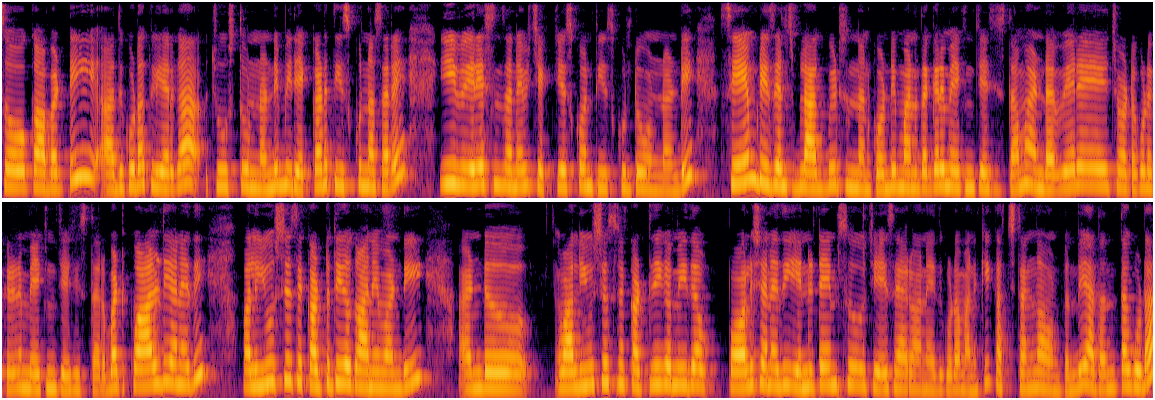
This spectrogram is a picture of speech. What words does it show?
సో కాబట్టి అది కూడా క్లియర్గా చూస్తూ ఉండండి. మీరు ఎక్కడ తీసుకున్నా సరే ఈ వేరియేషన్స్ అనేవి చెక్ చేసుకొని తీసుకుంటూ ఉండండి. సేమ్ డిజైన్స్ బ్లాక్ బీడ్స్ ఉందనుకోండి మన దగ్గర మేకింగ్ చేసి ఇస్తాము అండ్ వేరే చోట కూడా ఎక్కడైనా మేకింగ్ చేసి ఇస్తారు బట్ క్వాలిటీ అనేది వాళ్ళు యూస్ చేసే కట్టుతీగ కానివ్వండి అండ్ వాళ్ళు యూస్ చేసిన కట్టుతీగ మీద పాలిష్ అనేది ఎన్ని టైమ్స్ చేశారు అనేది కూడా మనకి ఖచ్చితంగా ఉంటుంది. అదంతా కూడా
